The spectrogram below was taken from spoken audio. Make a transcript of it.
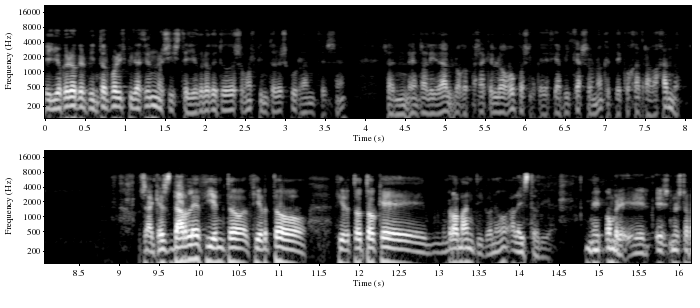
Y yo creo que el pintor por inspiración no existe. Yo creo que todos somos pintores currantes. ¿eh? O sea, en, en realidad, lo que pasa que luego, pues lo que decía Picasso, ¿no? Que te coja trabajando. O sea, que es darle ciento- cierto, cierto toque romántico, ¿no? A la historia. Me- hombre, es nuestra,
